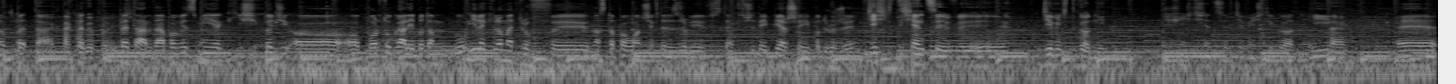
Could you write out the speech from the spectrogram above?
No, pe, Tak, tak Pe- mogę powiedzieć. petarda. A powiedz mi, jak, jeśli chodzi o, o Portugalię, bo tam było- ile kilometrów y, na stopa łącznie wtedy zrobił wstęp przy tej pierwszej podróży? 10 tysięcy w 9 tygodni. 10 tysięcy w 9 tygodni. I Tak. E,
